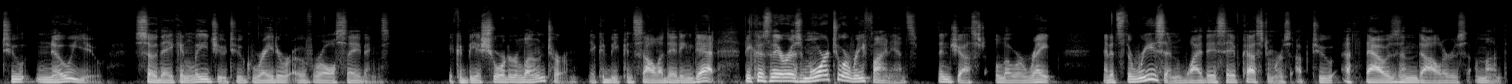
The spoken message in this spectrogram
to know you so they can lead you to greater overall savings. It could be a shorter loan term. It could be consolidating debt because there is more to a refinance than just a lower rate. And it's the reason why they save customers up to $1,000 a month.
